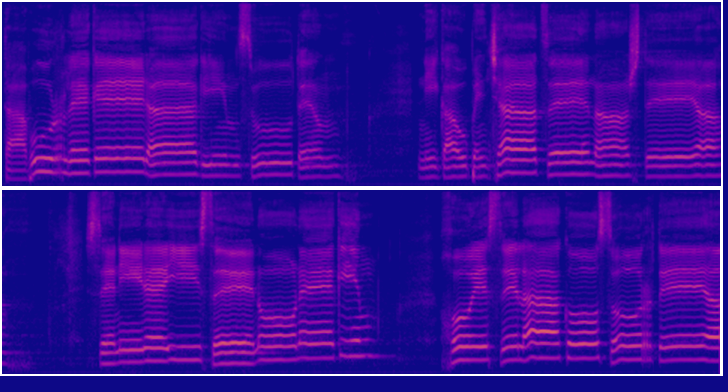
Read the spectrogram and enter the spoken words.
taburlek eragin zuten, nik hau pentsatzen astea, zenire izen honekin, joezelako zortea.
